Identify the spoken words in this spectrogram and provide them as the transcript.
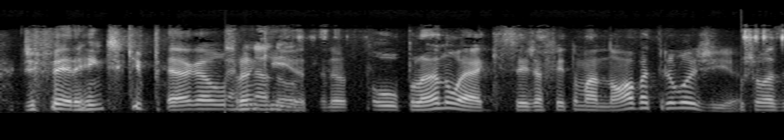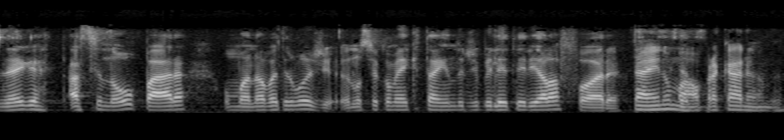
diferente que pega o franquia, entendeu? O plano é que seja feita uma nova trilogia. O Schwarzenegger assinou para uma nova trilogia. Eu não sei como é que tá indo de bilheteria lá fora. Tá indo mal pra caramba.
